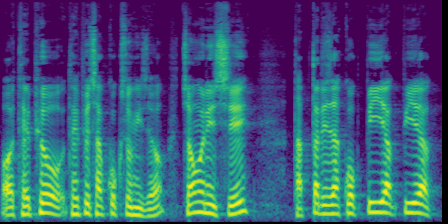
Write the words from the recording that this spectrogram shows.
어, 대표, 대표 작곡성이죠. 정은희 씨, 닭다리 작곡 삐약 삐약.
